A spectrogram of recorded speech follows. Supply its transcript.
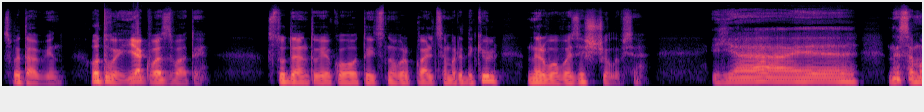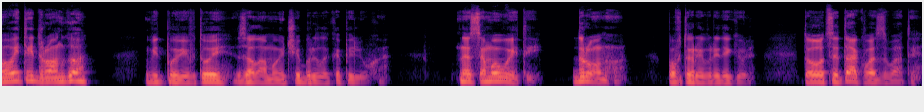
спитав він. От ви, як вас звати? Студент, у якого тицнув пальцем редикюль, нервово зіщулився. Я е, несамовитий дронго, відповів той, заламуючи брили капелюха. Несамовитий, дронго, повторив редикюль. То це так вас звати?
